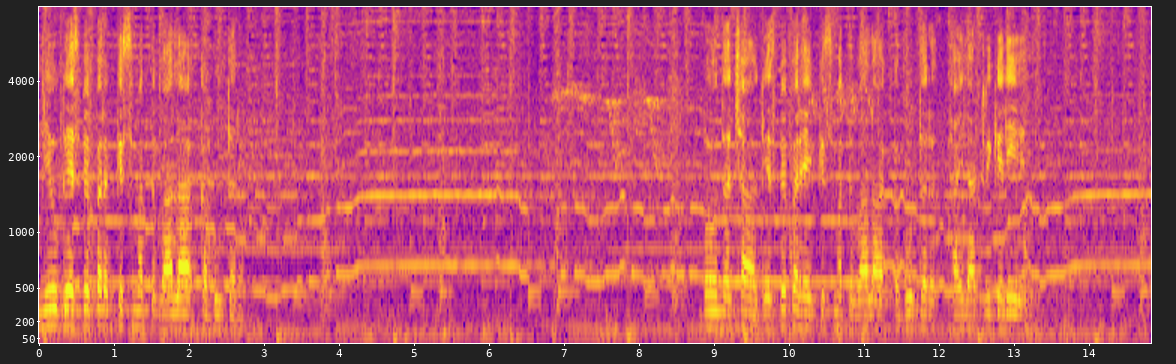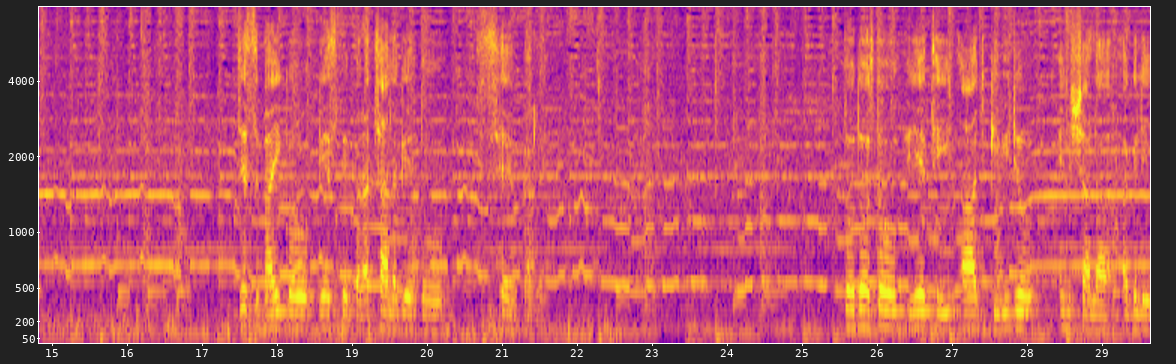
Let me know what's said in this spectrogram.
न्यू गैस पेपर, किस्मत वाला कबूतर। बहुत अच्छा गैस पेपर है, किस्मत वाला कबूतर थाई लॉटरी के लिए। जिस भाई को गैस पेपर अच्छा लगे तो सेव कर ले। तो दोस्तों, ये थी आज की वीडियो। इन अगली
